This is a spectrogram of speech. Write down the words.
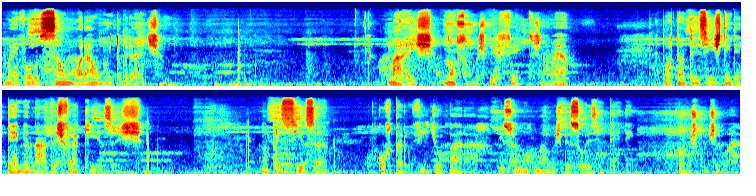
Uma evolução moral muito grande. Mas não somos perfeitos, não é? Portanto, existem determinadas fraquezas. Não precisa cortar o vídeo ou parar. Isso é normal, as pessoas entendem. Vamos continuar.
